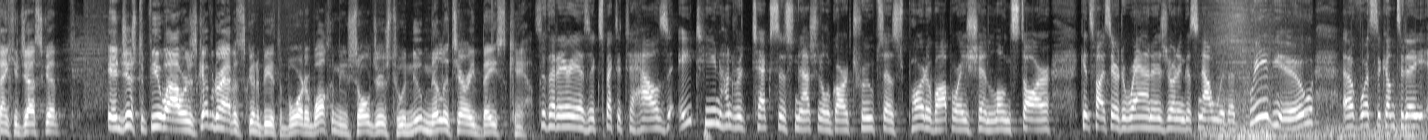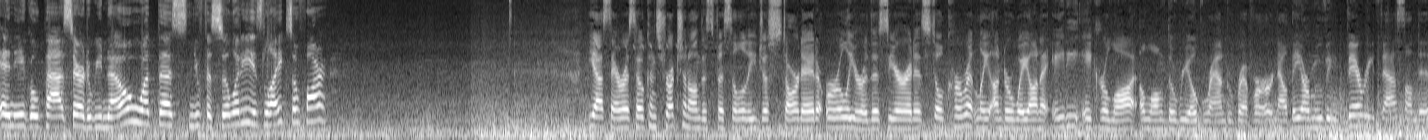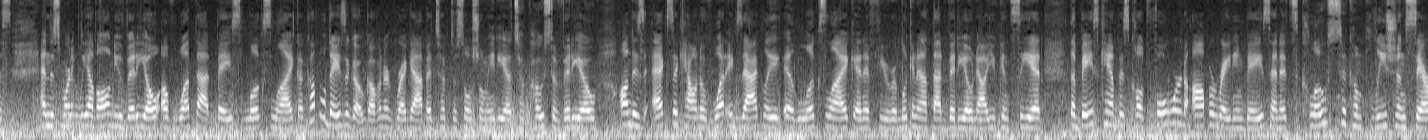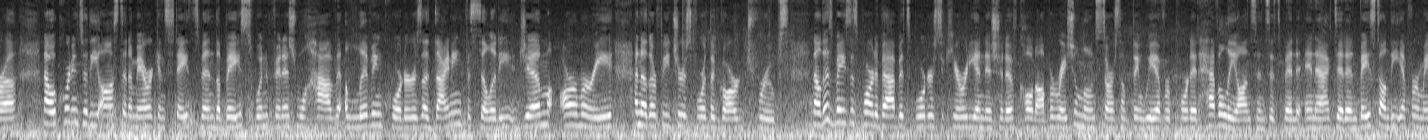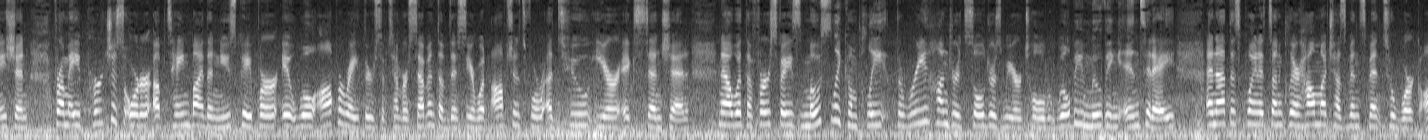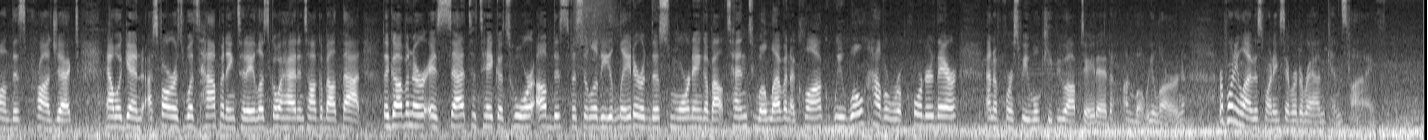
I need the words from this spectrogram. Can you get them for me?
Thank you, Jessica. In just a few hours, Governor Abbott's going to be at the border welcoming soldiers to a new military base camp. So that area is expected to house 1,800 Texas National Guard troops as part of Operation Lone Star. KENS 5 Sarah Duran is joining us now with a preview of what's to come today in Eagle Pass. Sarah, do we know what this new facility is like so far? Yeah, Sarah. So construction on this facility just started earlier this year and it's still currently underway on an 80 acre lot along the Rio Grande River. Now they are moving very fast on this. And this morning we have all new video of what that base looks like. A couple days ago, Governor Greg Abbott took to social media to post a video on his X account of what exactly it looks like. And if you're looking at that video now, you can see it. The base camp is called Forward Operating Base and it's close to completion, Sarah. Now, according to the Austin American Statesman, the base, when finished, will have living quarters, a dining facility, gym, armory, and other features for the Guard troops. Now, this base is part of Abbott's border security initiative called Operation Lone Star, something we have reported heavily on since it's been enacted. And based on the information from a purchase order obtained by the newspaper, it will operate through September 7th of this year with options for a two-year extension. Now, with the first phase mostly complete, 300 soldiers, we are told, will be moving in today. And at this point, it's unclear how much has been spent to work on this project. Now, again, as far as what's happening today, let's go ahead and talk about that. The governor is set to take a tour of this facility later this morning, about 10 to 11 o'clock. We will have a reporter there. And of course, we will keep you updated on what we learn. Reporting live this morning, Sarah Duran, KENS 5.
